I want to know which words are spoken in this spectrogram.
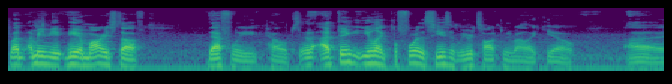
But, I mean, the, the Amari stuff definitely helps, and I think you like before the season, we were talking about like, yo, uh,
